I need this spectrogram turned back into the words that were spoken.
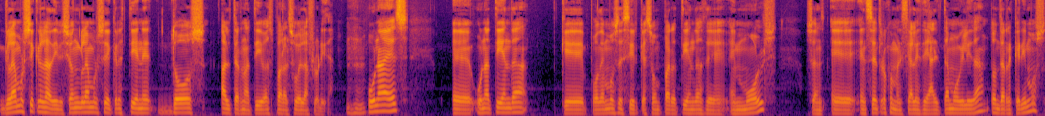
Glamour Secrets, la división Glamour Secrets tiene dos alternativas para el sur de la Florida. Una es eh, una tienda que podemos decir que son para tiendas de, en malls, o sea, en centros comerciales de alta movilidad, donde requerimos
